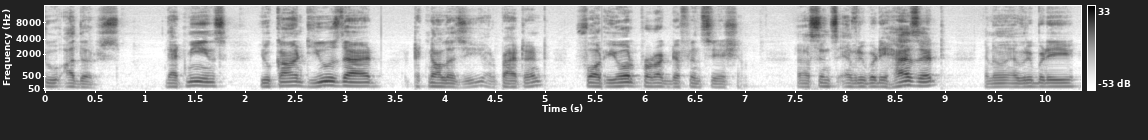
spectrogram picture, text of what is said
to others. That means you can't use that technology or patent for your product differentiation. Uh, since everybody has it, you know everybody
